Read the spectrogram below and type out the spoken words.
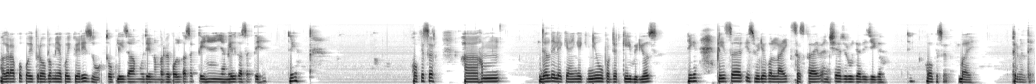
अगर आपको कोई प्रॉब्लम या कोई क्वेरीज हो तो प्लीज़ आप मुझे नंबर पे कॉल कर सकते हैं या मेल कर सकते हैं। ठीक है? ओके सर आ, हम जल्दी लेके आएँगे एक न्यू प्रोजेक्ट की वीडियोस ठीक है? प्लीज़ सर इस वीडियो को लाइक सब्सक्राइब एंड शेयर ज़रूर कर दीजिएगा। ओके सर बाय फिर मिलते हैं।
